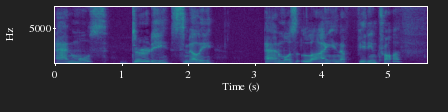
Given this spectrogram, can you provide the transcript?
animals, dirty, smelly animals lying in a feeding trough.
